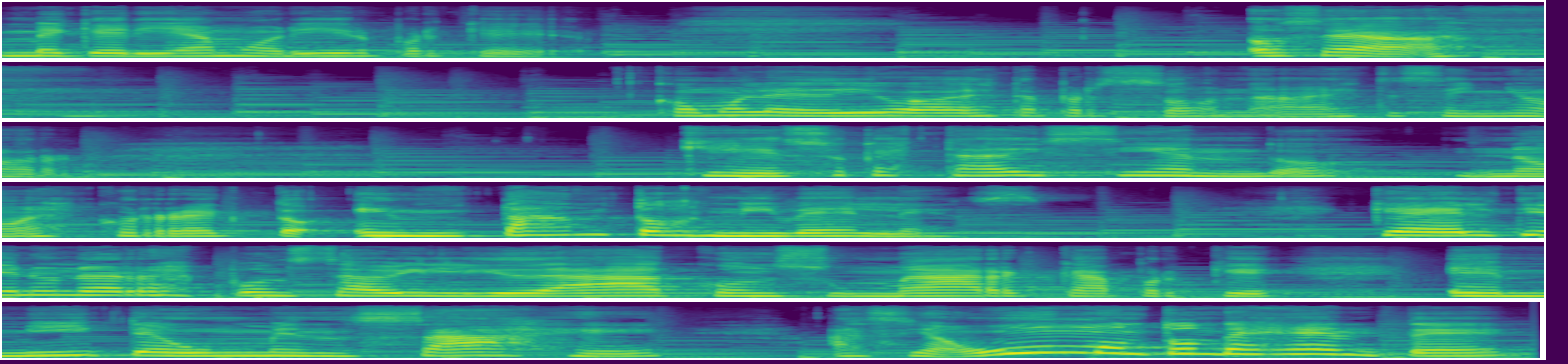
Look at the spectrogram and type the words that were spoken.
Me quería morir porque, o sea, ¿cómo le digo a esta persona, a este señor, que eso que está diciendo no es correcto en tantos niveles? que él tiene una responsabilidad con su marca porque emite un mensaje hacia un montón de gente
